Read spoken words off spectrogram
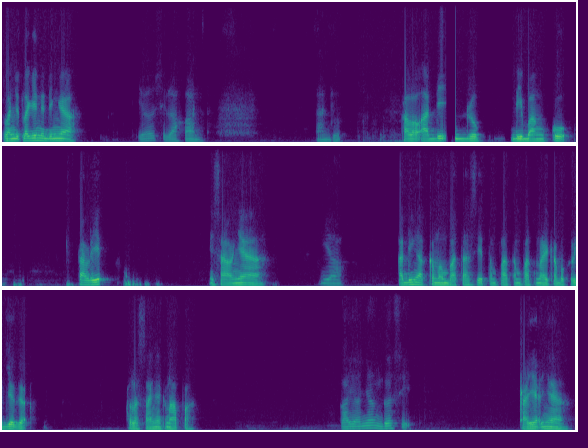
Lanjut lagi nih, Ding ya. Ya silahkan. lanjut. Kalau Adi duduk di bangku talit misalnya ya Adi nggak akan membatasi tempat-tempat mereka bekerja gak alasannya kenapa? Kayaknya enggak sih. Kayaknya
